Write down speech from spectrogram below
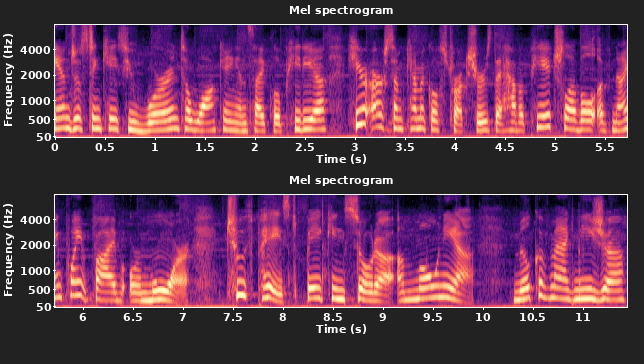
And just in case you weren't a walking encyclopedia, here are some chemical structures that have a pH level of 9.5 or more. Toothpaste, baking soda, ammonia, milk of magnesia,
